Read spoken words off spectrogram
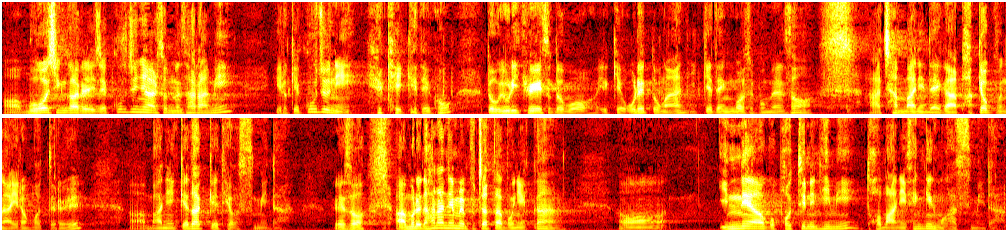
어, 무엇인가를 이제 꾸준히 할 수 없는 사람이 이렇게 꾸준히 이렇게 있게 되고 또 우리 교회에서도 뭐 이렇게 오랫동안 있게 된 것을 보면서 아, 참 많이 내가 바뀌었구나 이런 것들을 어, 많이 깨닫게 되었습니다. 그래서 아무래도 하나님을 붙잡다 보니까 어, 인내하고 버티는 힘이 더 많이 생긴 것 같습니다.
